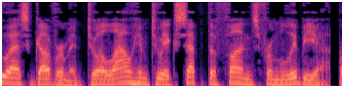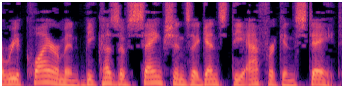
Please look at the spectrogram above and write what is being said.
U.S. government to allow him to accept the funds from Libya, a requirement because of sanctions against the African state.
